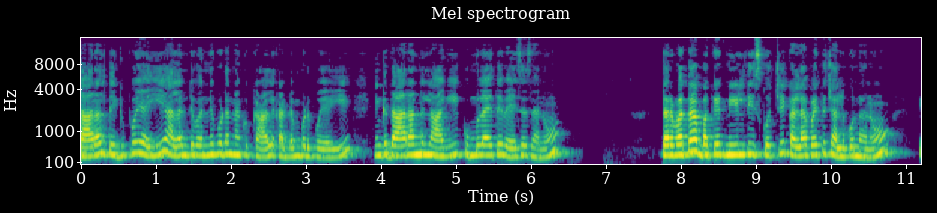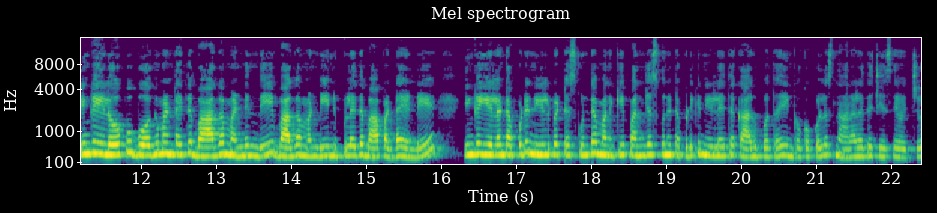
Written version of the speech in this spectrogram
దారాలు తెగిపోయాయి. అలాంటివన్నీ కూడా నాకు కాళ్ళకి అడ్డం పడిపోయాయి. ఇంకా దారాన్ని లాగి కుమ్ములు అయితే వేసేసాను తర్వాత బకెట్ నీళ్ళు తీసుకొచ్చి కళ్ళాపైతే చల్లుకున్నాను. ఇంకా ఈలోపు భోగి మంట అయితే బాగా మండింది బాగా మండి నిప్పులైతే బాగా పడ్డాయండి. ఇంకా ఇలాంటప్పుడే నీళ్ళు పెట్టేసుకుంటే మనకి పని చేసుకునేటప్పటికి నీళ్ళు అయితే కాగిపోతాయి. ఇంకొకళ్ళు స్నానాలు అయితే చేసేయచ్చు.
